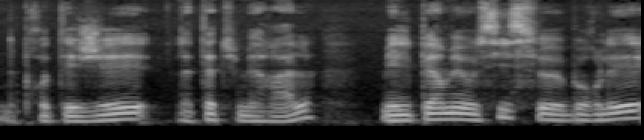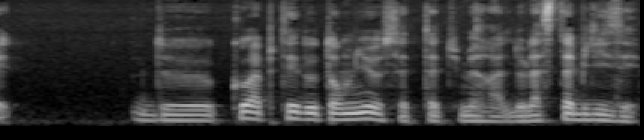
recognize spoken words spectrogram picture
De protéger la tête humérale, mais il permet aussi ce bourrelet de coapter d'autant mieux cette tête humérale, de la stabiliser.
